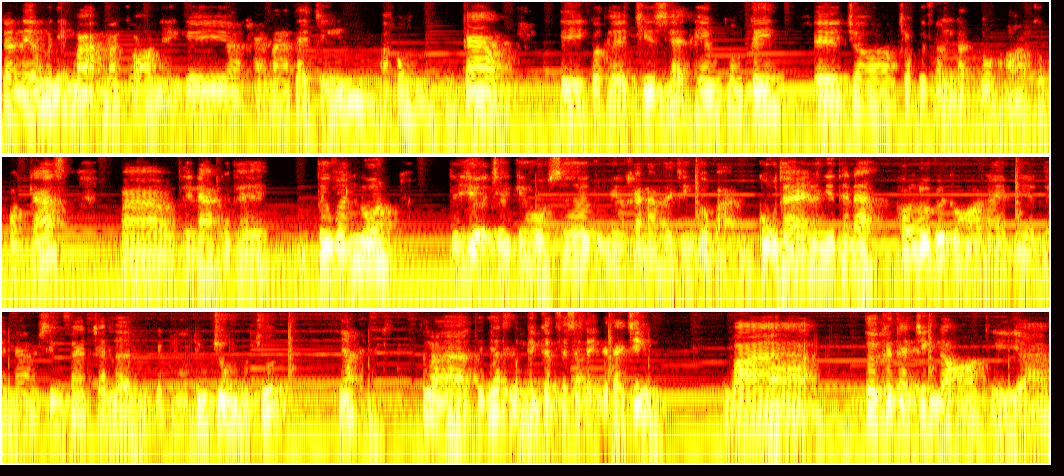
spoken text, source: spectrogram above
nên nếu mà những bạn mà có những cái à, khả năng tài chính không, không cao thì có thể chia sẻ thêm thông tin để cho trong cái phần đặt câu hỏi của podcast và thầy Nam có thể tư vấn luôn. Dựa trên cái hồ sơ cũng như khả năng tài chính của bạn cụ thể là như thế nào? Còn đối với câu hỏi này bây giờ thầy Nam xin phép trả lời một cách chung chung một chút nhé. Tức là thứ nhất là mình cần phải xác định cái tài chính và từ cái tài chính đó thì à,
